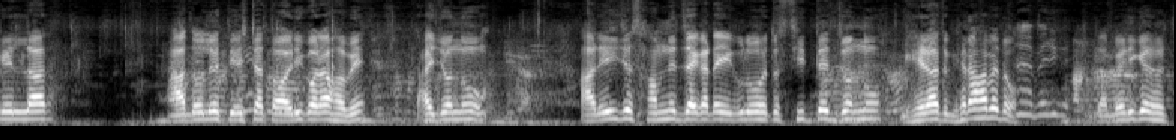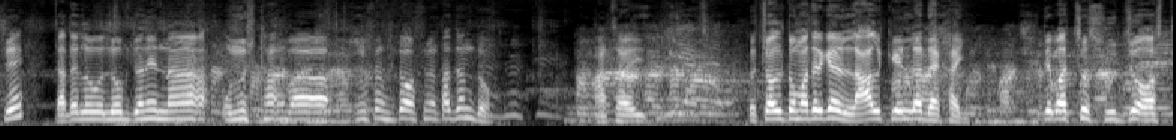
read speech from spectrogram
কেল্লার আদলে টেস্টটা তৈরি করা হবে। তাই জন্য আর এই যে সামনের জায়গাটা এগুলো হয়তো শীতের জন্য ঘেরা ঘেরা হবে তো? ব্যারিকেড হচ্ছে। যাতে লোকজনের না অনুষ্ঠান বা অনুষ্ঠান শুনতে অসুবিধা তার জন্য তো আচ্ছা তো চল তোমাদেরকে লাল কেল্লা দেখাই। দেখতে পাচ্ছ সূর্য অস্ত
